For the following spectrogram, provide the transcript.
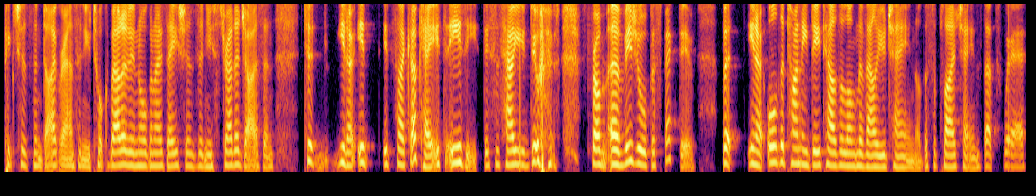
pictures and diagrams and you talk about it in organizations and you strategize and to you know it it's like okay it's easy. This is how you do it from a visual perspective. But you know all the tiny details along the value chain or the supply chains that's where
